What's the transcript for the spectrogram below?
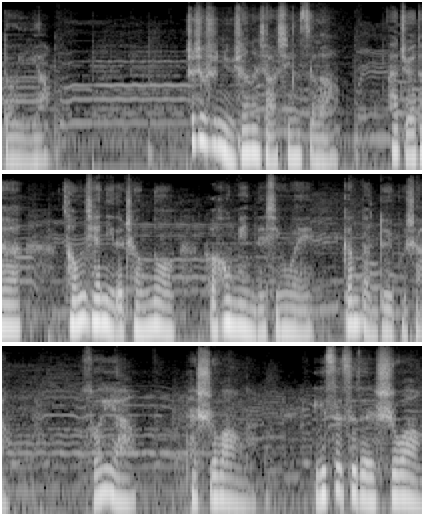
都一样。这就是女生的小心思了。她觉得从前你的承诺和后面你的行为根本对不上，所以啊，她失望了，一次次的失望，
